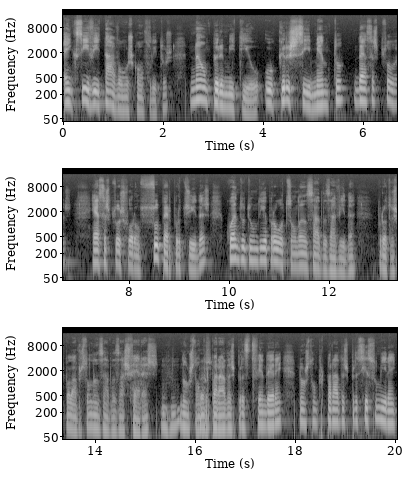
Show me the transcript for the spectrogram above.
em que se evitavam os conflitos não permitiu o crescimento dessas pessoas. Essas pessoas foram super protegidas quando de um dia para o outro são lançadas à vida por outras palavras, estão lançadas às feras, uhum, não estão pois. preparadas para se defenderem, não estão preparadas para se assumirem.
